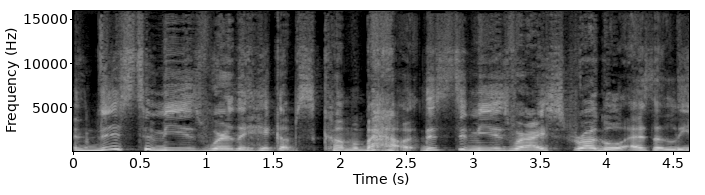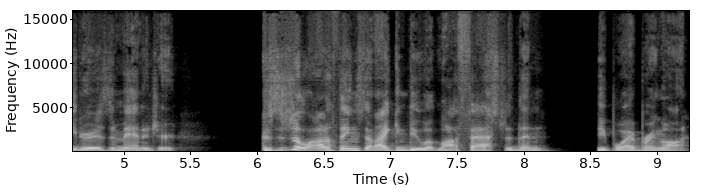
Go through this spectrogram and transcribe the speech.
And this to me is where the hiccups come about. This to me is where I struggle as a leader, as a manager, because there's a lot of things that I can do a lot faster than people I bring on.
